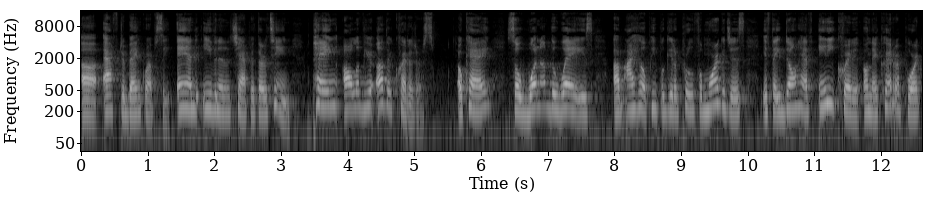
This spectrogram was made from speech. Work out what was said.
uh, after bankruptcy and even in Chapter 13 paying all of your other creditors. Okay. So, one of the ways um, I help people get approved for mortgages if they don't have any credit on their credit report,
